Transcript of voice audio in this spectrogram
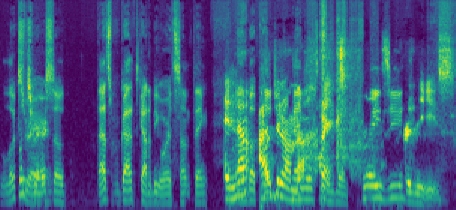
looks, looks rare. rare. So that's that's got to be worth something. And now um, I've been on the hunt crazy for these.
